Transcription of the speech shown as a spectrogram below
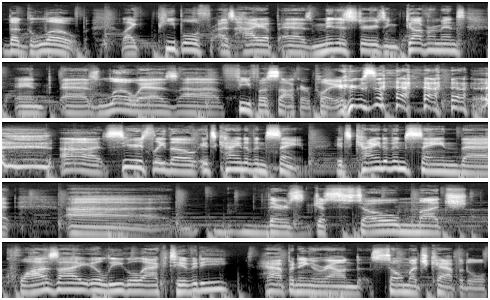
the globe, like people as high up as ministers and governments, and as low as uh, FIFA soccer players. uh, seriously, though, it's kind of insane. It's kind of insane that. Uh, there's just so much quasi illegal activity happening around so much capital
